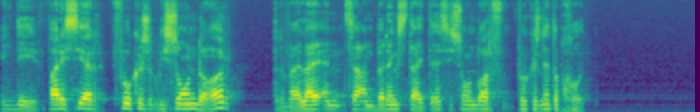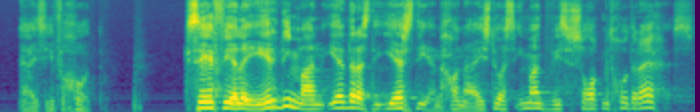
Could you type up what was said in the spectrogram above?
En Die Fariseer fokus op die sondaar terwyl hy in sy aanbiddingstyd is. Die sondaar fokus net op God. Ja, hy is hier vir God. Ek sê vir julle hierdie man eerder as die eerste een gaan huis toe as iemand wie se saak met God reg is.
